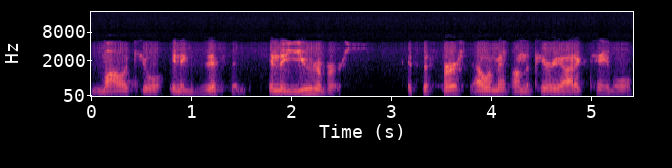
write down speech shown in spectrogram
molecule in existence in the universe. It's the first element on the periodic table.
